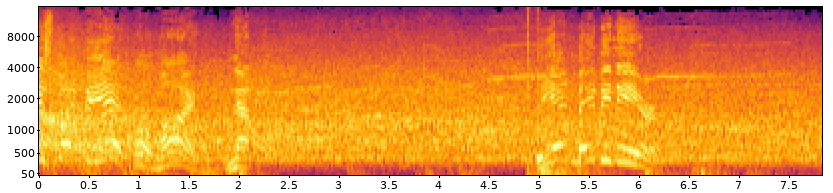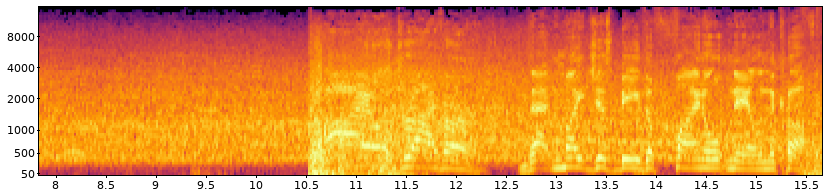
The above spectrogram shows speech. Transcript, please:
This might be it. Oh, my. Now, The end may be near. pile driver. That might just be the final nail in the coffin.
